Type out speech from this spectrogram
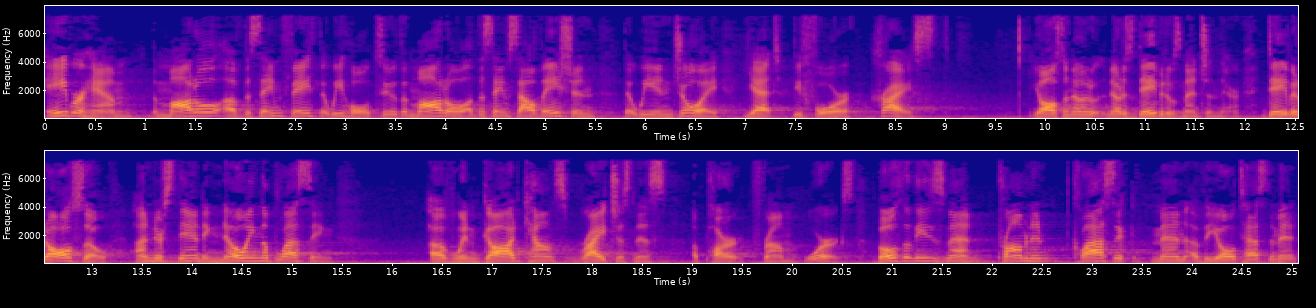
Abraham, the model of the same faith that we hold to, the model of the same salvation that we enjoy, yet before Christ. You also know, notice David was mentioned there. David also understanding, knowing the blessing of when God counts righteousness apart from works. Both of these men, prominent classic men of the Old Testament,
